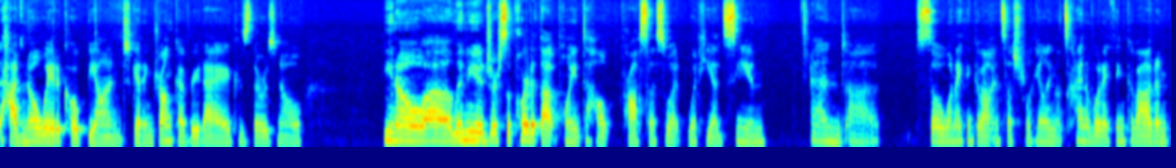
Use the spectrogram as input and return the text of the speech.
had no way to cope beyond getting drunk every day because there was no, you know, uh, lineage or support at that point to help process what what he had seen. And uh, so when I think about ancestral healing, that's kind of what I think about. And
